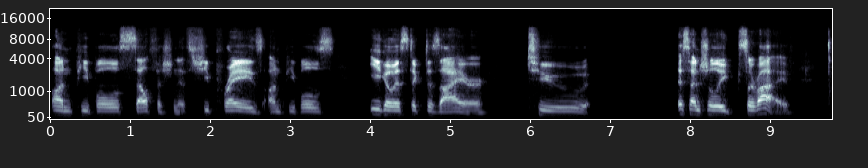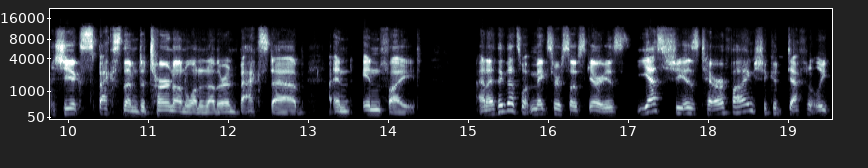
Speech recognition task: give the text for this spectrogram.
on people's selfishness. She preys on people's egoistic desire to essentially survive. She expects them to turn on one another and backstab and infight. And I think that's what makes her so scary is yes, she is terrifying. She could definitely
